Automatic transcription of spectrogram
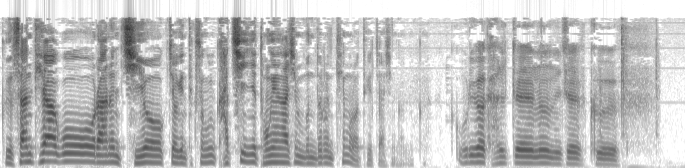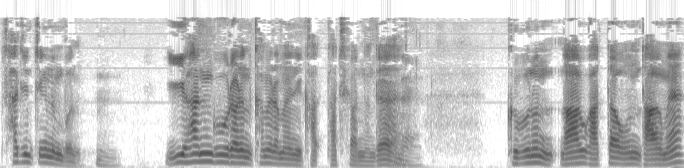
그 산티아고라는 지역적인 특성을 같이 이제 동행하신 분들은 팀을 어떻게 짜신 겁니까? 우리가 갈 때는 이제 그 사진 찍는 분 음. 이한구라는 카메라맨이 가, 같이 갔는데 네. 그분은 나하고 갔다 온 다음에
